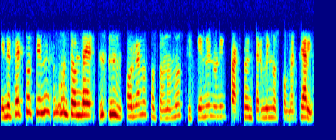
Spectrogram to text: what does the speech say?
En efecto, tienes un montón de órganos autónomos que tienen un impacto en términos comerciales.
